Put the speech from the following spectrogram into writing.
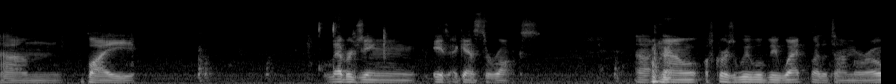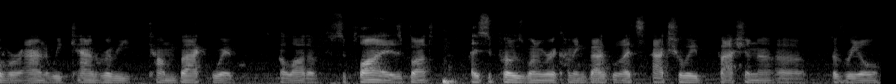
um, by leveraging it against the rocks. Uh, Okay. Now, of course, we will be wet by the time we're over, and we can't really come back with a lot of supplies. But I suppose when we're coming back, let's actually fashion a, a, a real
